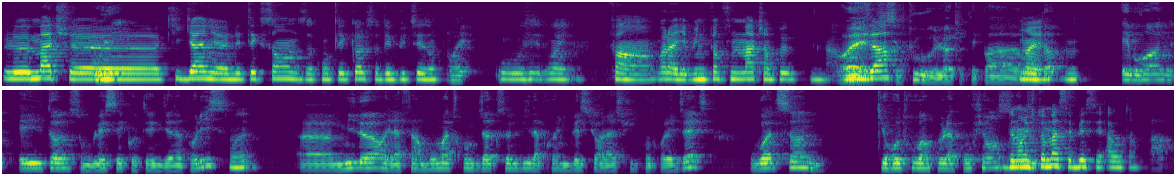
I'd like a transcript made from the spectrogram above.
le match euh, qui gagne les Texans contre les Colts au début de saison. Ouais. Ou c'est- ouais. Enfin, voilà, il y avait une fin de match un peu Ah ouais, bizarre. surtout, Locke n'était pas au Ouais. top. mm, Ebron et Hilton sont blessés côté Indianapolis. ouais. Euh, Miller, il a fait un bon match contre Jacksonville après une blessure à la suite contre les Jets. Watson, qui retrouve un peu la confiance. Demarius Thomas est blessé, out. hein. Ah.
